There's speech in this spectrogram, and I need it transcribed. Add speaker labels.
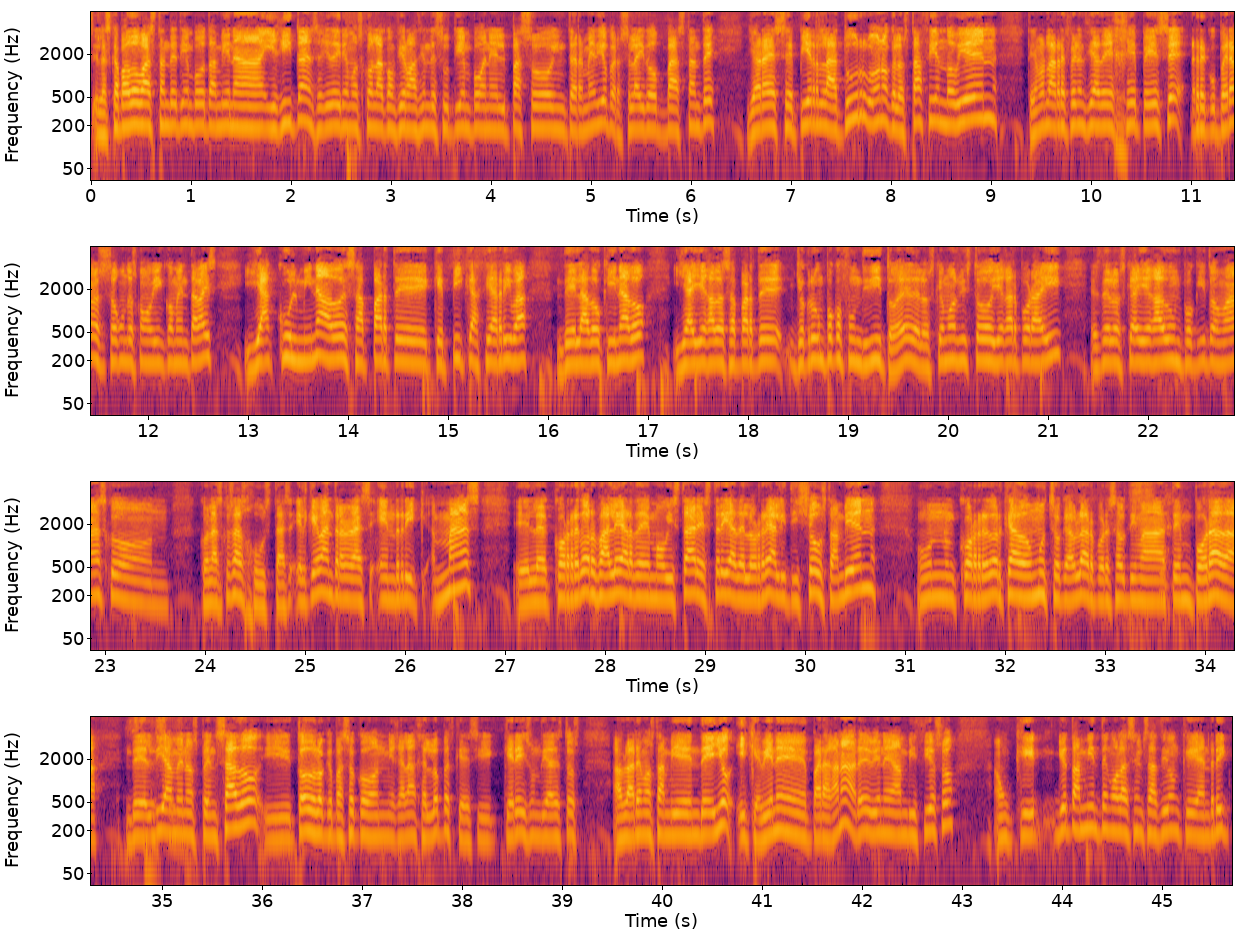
Speaker 1: Se le ha escapado bastante tiempo también a Higuita. Enseguida iremos con la confirmación de su tiempo en el paso intermedio, pero se le ha ido bastante. Y ahora es Pierre Latour, bueno, que lo está haciendo bien. Tenemos la referencia de GPS, recuperaba esos segundos, como bien comentabais, y ha culminado esa parte que pica hacia arriba del adoquinado y ha llegado a esa parte, yo creo, un poco fundidito, ¿eh? De los que hemos visto llegar por ahí, es de los que ha llegado un poquito más con, con las cosas justas. El que va a entrar ahora es Enric Mas, el corredor balear de Movistar, estrella de los reality shows también, un corredor que ha dado mucho que hablar por esa última temporada del día menos pensado y todo lo que pasó con Miguel Ángel López, que si queréis un día de estos hablaremos también de ello y que viene para ganar, ¿eh? viene ambicioso, aunque yo también tengo la sensación que Enric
